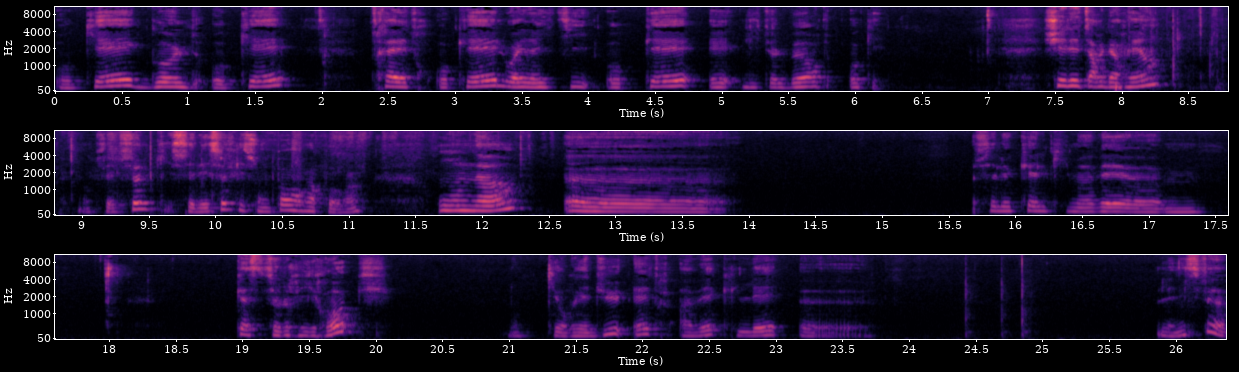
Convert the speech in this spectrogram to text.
ok. Gold, ok. Traître, ok. Loyalty, ok. Et Little Bird, ok. Chez les Targaryens, donc c'est les seuls qui ne sont pas en rapport. Hein. On a... Euh, c'est lequel qui m'avait... Euh, Castlery Rock, qui aurait dû être avec les... Euh, Lannister.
